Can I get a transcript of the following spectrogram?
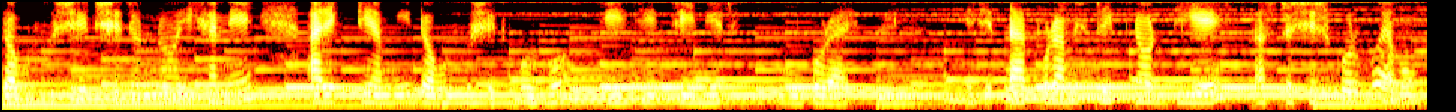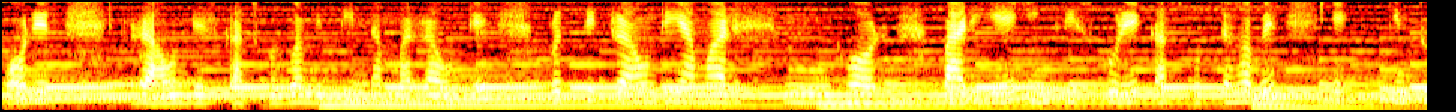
ডবল ক্রোশেট সেজন্য এখানে আরেকটি আমি ডবল ক্রোশেট করব। এই যে চেইনের গোড়ায়। এই যে তারপর আমি স্লিপ নট দিয়ে কাজটা শেষ করব এবং পরের রাউন্ডের কাজ করব আমি তিন নাম্বার রাউন্ডে। প্রত্যেক রাউন্ডেই আমার ঘর বাড়িয়ে ইনক্রিজ করে কাজ করতে হবে। কিন্তু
